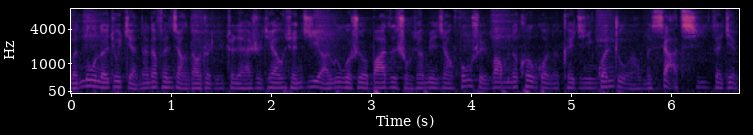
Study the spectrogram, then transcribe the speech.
纹路呢，就简单的分享到这里。这里还是天阳玄机啊，如果是有八字、手相、面相、风水方面的困惑呢，可以进行关注啊。我们下期再见。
